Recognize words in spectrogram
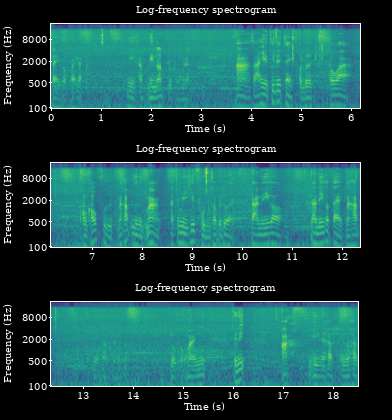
แตกออกไปแล้วนี่ครับมีน็อตหลุดออกมาแล้วอ่าสาเหตุที่ได้แตกก่อนเลย เพราะว่าของเขาฝืดนะครับหนืดมาก อาจจะมีขี้ฝุ่นเข้าไปด้วย ด้านนี้ก็ด้านนี้ก็แตกนะครับนี่ครับหลุดออกมาอย่างนี้ทีนี้อะนี่นะครับเห็นไหมครับ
